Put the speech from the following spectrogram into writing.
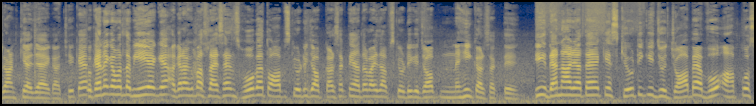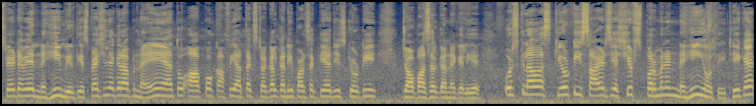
ग्रांट किया जाएगा, ठीक है? तो कहने का मतलब ये है कि अगर आपके पास लाइसेंस होगा तो आप सिक्योरिटी जॉब कर सकते हैं अदरवाइज़ आप सिक्योरिटी की जॉब नहीं कर सकते। जी देन आ जाता है कि सिक्योरिटी की जो जॉब है, वो आपको स्ट्रेट अवे नहीं मिलती। स्पेशली अगर आप नए हैं तो आपको काफ़ी हद तक स्ट्रगल करनी पड़ सकती है जी सिक्योरिटी जॉब हासिल करने के लिए। उसके अलावा सिक्योरिटी साइड्स या शिफ्ट्स परमानेंट नहीं होती, ठीक है?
